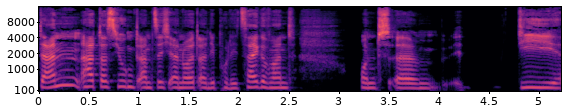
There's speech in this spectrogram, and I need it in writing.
dann hat das Jugendamt sich erneut an die Polizei gewandt und ähm, die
